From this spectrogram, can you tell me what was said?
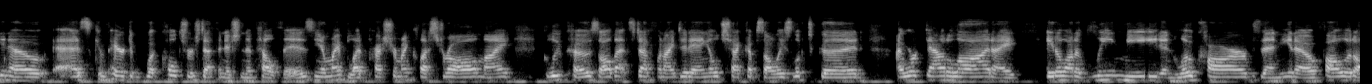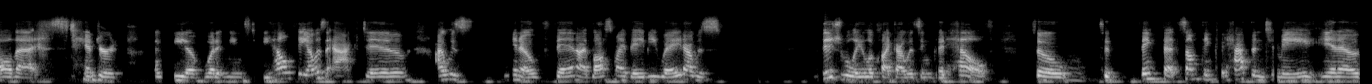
you know, as compared to what culture's definition of health is. You know, my blood pressure, my cholesterol, my glucose, all that stuff when I did annual checkups always looked good. I worked out a lot. I ate a lot of lean meat and low carbs and, you know, followed all that standard idea of what it means to be healthy. I was active. I was, you know, thin. I'd lost my baby weight. I was visually looked like I was in good health. So to think that something could happen to me, you know,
